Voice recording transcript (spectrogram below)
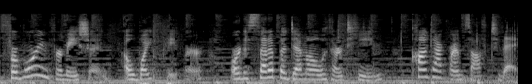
For more information, a white paper, or to set up a demo with our team, contact REMSoft today.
